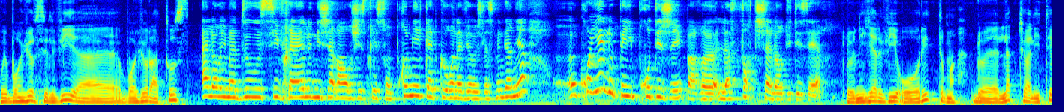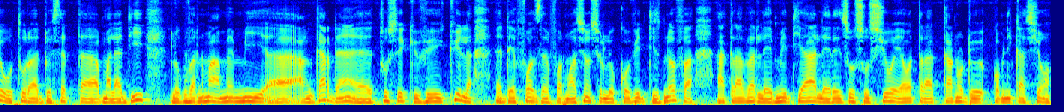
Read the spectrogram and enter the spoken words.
Oui, bonjour Sylvie, euh, bonjour à tous. Alors Imadou, si vrai, le Niger a enregistré son premier cas de coronavirus la semaine dernière, on croyait le pays protégé par euh, la forte chaleur du désert. Le Niger vit au rythme de l'actualité autour de cette euh, maladie. Le gouvernement a même mis euh, en garde hein, tous ceux qui véhiculent des fausses informations sur le Covid-19 à travers les médias, les réseaux sociaux et autres canaux de communication.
